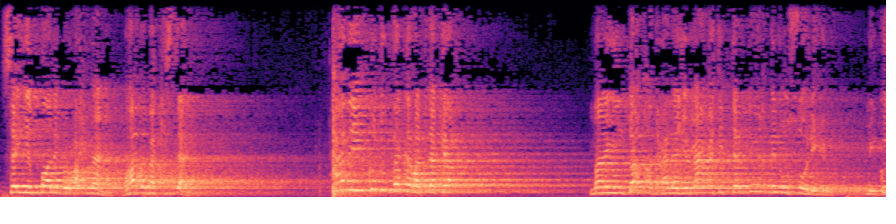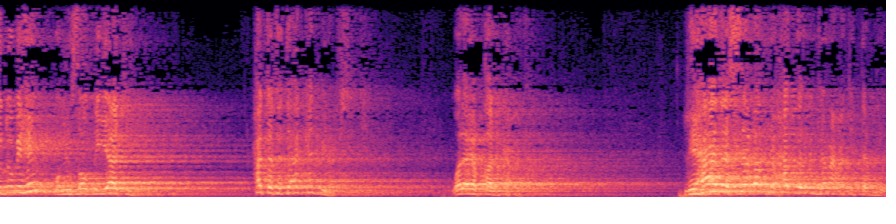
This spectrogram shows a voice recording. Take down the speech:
سيد طالب الرحمن وهذا باكستاني. هذه الكتب ذكرت لك ما ينتقد على جماعة التبليغ من أصولهم من كتبهم ومن صوتياتهم حتى تتأكد بنفسك. ولا يبقى لك عذر لهذا السبب نحذر من جماعة التبليغ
